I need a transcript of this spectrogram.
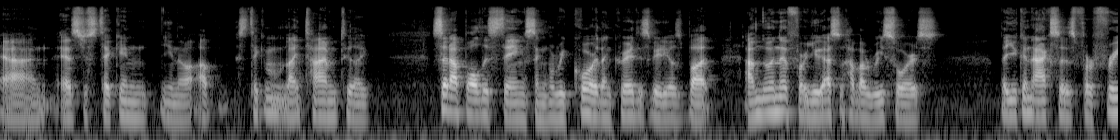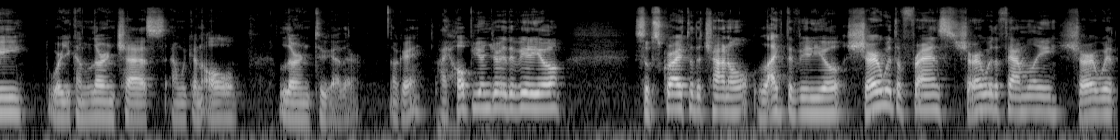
and it's just taking you know up it's taking my time to like set up all these things and record and create these videos but i'm doing it for you guys to have a resource that you can access for free where you can learn chess and we can all learn together okay i hope you enjoyed the video subscribe to the channel, like the video, share with the friends, share with the family, share with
